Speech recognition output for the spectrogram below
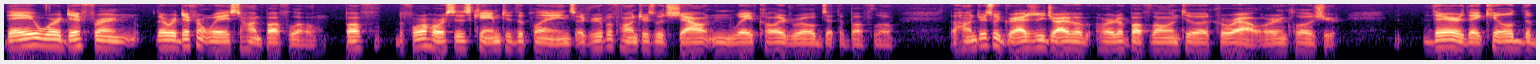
They were different. There were different ways to hunt buffalo. Buff, before horses came to the plains, a group of hunters would shout and wave colored robes at the buffalo. The hunters would gradually drive a herd of buffalo into a corral or enclosure. There, they killed the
